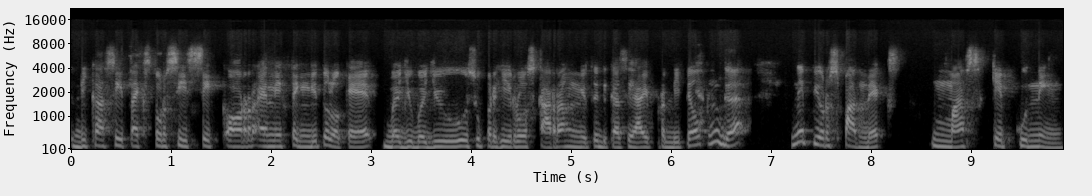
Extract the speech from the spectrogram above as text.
dikasih tekstur sisik or anything gitu loh kayak baju-baju superhero sekarang gitu dikasih hyper detail enggak. Ini pure spandex, emas, cape kuning.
